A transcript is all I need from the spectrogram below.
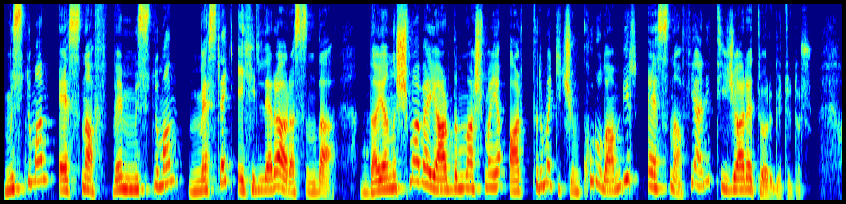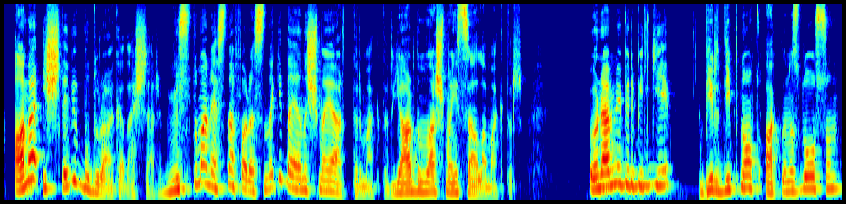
Müslüman esnaf ve Müslüman meslek ehilleri arasında dayanışma ve yardımlaşmayı arttırmak için kurulan bir esnaf yani ticaret örgütüdür. Ana işlevi budur arkadaşlar. Müslüman esnaf arasındaki dayanışmayı arttırmaktır, yardımlaşmayı sağlamaktır. Önemli bir bilgi, bir dipnot aklınızda olsun.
